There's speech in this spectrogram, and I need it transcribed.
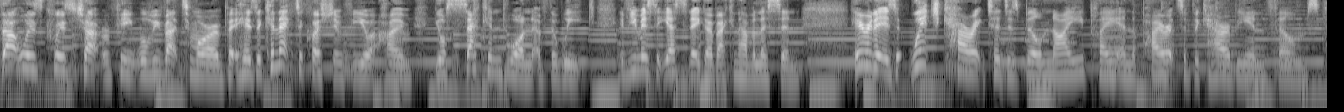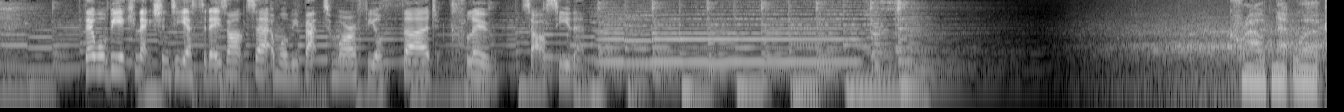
that was Quiz Chat Repeat. We'll be back tomorrow. But here's a connector question for you at home, your second one of the week. If you missed it yesterday, go back and have a listen. Here it is Which character does Bill Nighy play in the Pirates of the Caribbean films? There will be a connection to yesterday's answer, and we'll be back tomorrow for your third clue. So I'll see you then. Crowd Network,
